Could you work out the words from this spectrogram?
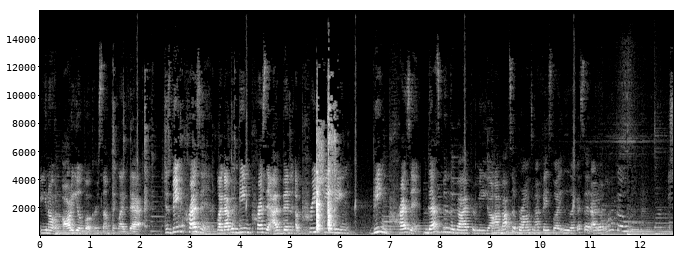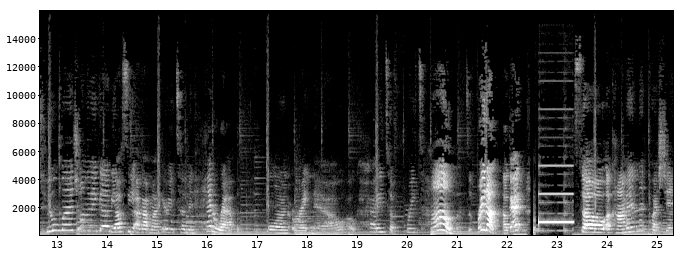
you know, an audiobook or something like that. Just being present. Like I've been being present. I've been appreciating being present. That's been the vibe for me, y'all. I'm about to bronze my face lightly. Like I said, I don't want to go too much on the makeup. Y'all see I got my Harriet Tubman head wrap on right now. Okay to freedom, to freedom, okay? So a common question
